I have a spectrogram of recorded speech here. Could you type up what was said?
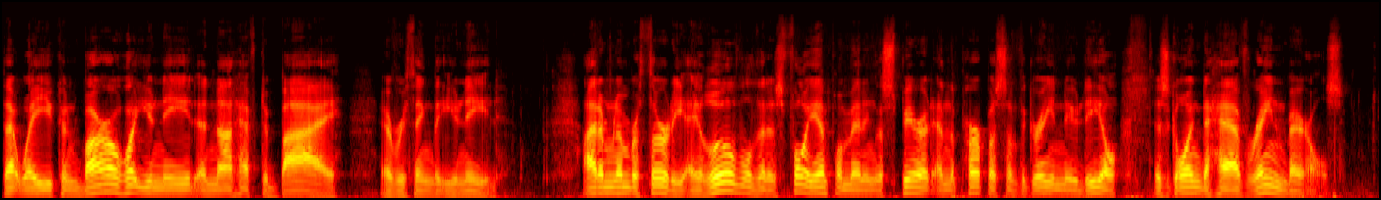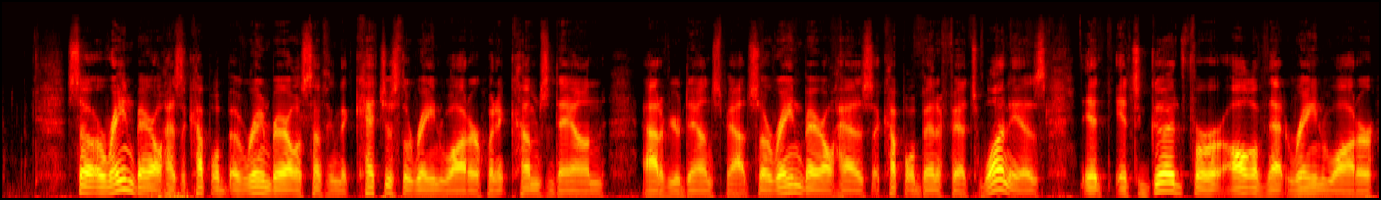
That way you can borrow what you need and not have to buy everything that you need. Item number 30 A Louisville that is fully implementing the spirit and the purpose of the Green New Deal is going to have rain barrels. So, a rain barrel has a couple a rain barrel is something that catches the rainwater when it comes down out of your downspout. So, a rain barrel has a couple of benefits. One is it, it's good for all of that rainwater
